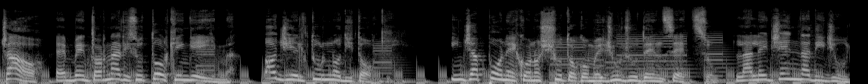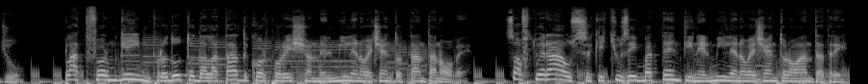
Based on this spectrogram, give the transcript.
Ciao e bentornati su Talking Game. Oggi è il turno di Toki. In Giappone è conosciuto come Juju Densetsu, la leggenda di Juju, platform game prodotto dalla TAD Corporation nel 1989, software house che chiuse i battenti nel 1993.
